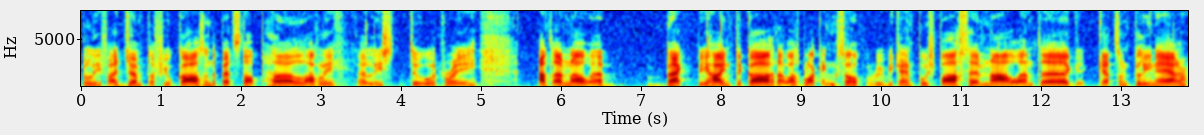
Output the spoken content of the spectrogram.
believe I jumped a few cars in the pit stop. Uh, lovely. At least two or three. And I'm now uh, back behind the car that was blocking. So hopefully we can push past him now and uh, get some clean air.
